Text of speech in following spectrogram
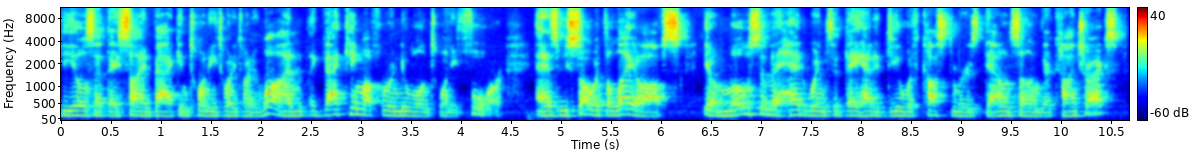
deals that they signed back in 2020, 2021, like that came up for renewal in 24. As we saw with the layoffs, you know, most of the headwinds that they had to deal with customers downselling their contracts,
